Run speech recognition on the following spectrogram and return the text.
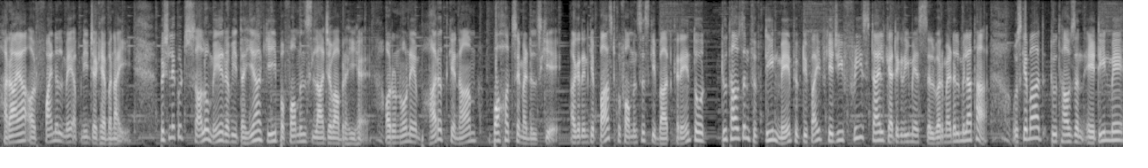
हराया और फाइनल में अपनी जगह बनाई। पिछले कुछ सालों में रवि दहिया की परफॉर्मेंस लाजवाब रही है और उन्होंने भारत के नाम बहुत से मेडल्स किए। अगर इनके पास्ट परफॉर्मेंसेस की बात करें तो 2015 में 55 केजी फ्री स्टाइल कैटेगरी में सिल्वर मेडल मिला था। उसके बाद 2018 में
